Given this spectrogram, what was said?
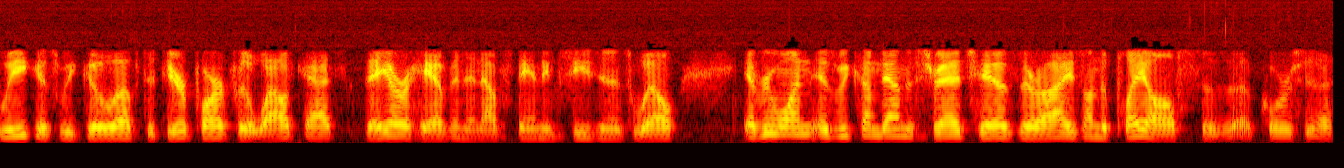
week as we go up to Deer Park for the Wildcats. They are having an outstanding season as well. Everyone, as we come down the stretch, has their eyes on the playoffs. Of course, uh,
